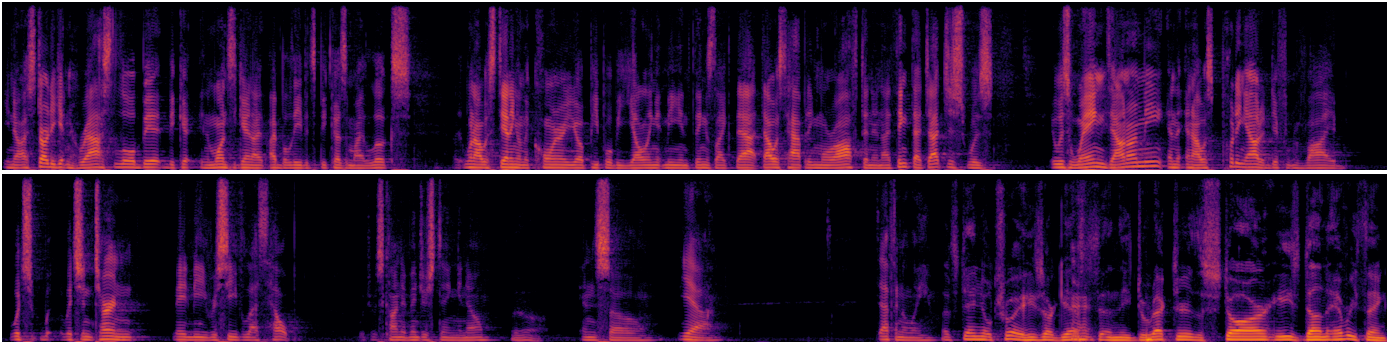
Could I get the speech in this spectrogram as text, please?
you know I started getting harassed a little bit because and once again I, I believe it's because of my looks. When I was standing on the corner, you know, people would be yelling at me and things like that. That was happening more often, and I think that that just was it was weighing down on me, and, and I was putting out a different vibe, which which in turn made me receive less help, which was kind of interesting, you know. Yeah. And so, yeah, definitely. That's Daniel Troy. He's our guest and the director, the star. He's done everything.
